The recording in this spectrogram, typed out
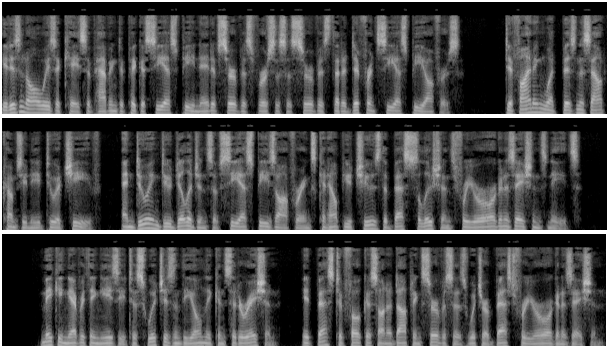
It isn't always a case of having to pick a CSP native service versus a service that a different CSP offers defining what business outcomes you need to achieve, and doing due diligence of CSP's offerings can help you choose the best solutions for your organization's needs. Making everything easy to switch isn't the only consideration, it best to focus on adopting services which are best for your organization.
